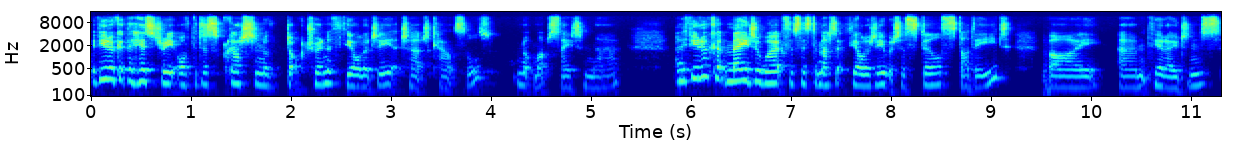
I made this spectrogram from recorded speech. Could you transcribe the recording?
If you look at the history of the discussion of doctrine of theology at church councils, not much Satan there. And if you look at major works of systematic theology, which are still studied by um, theologians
